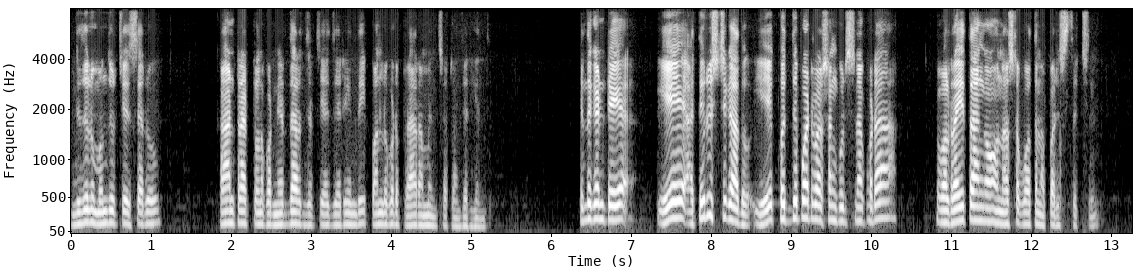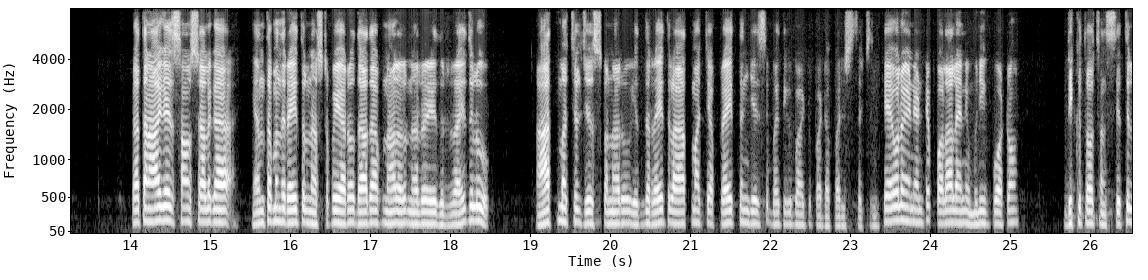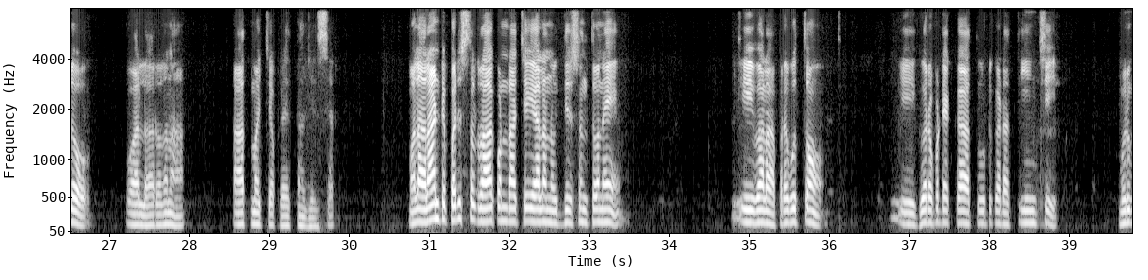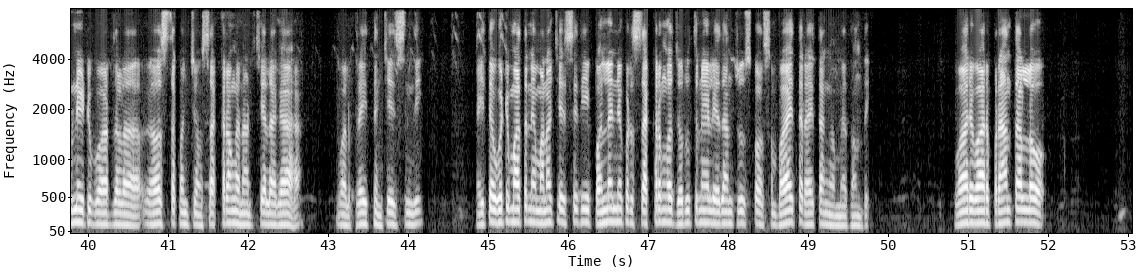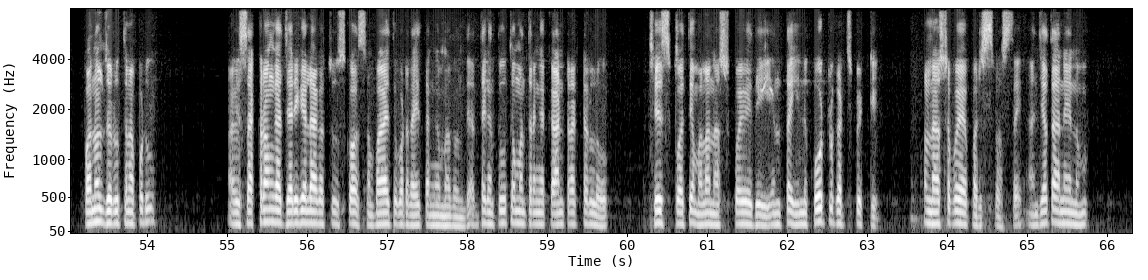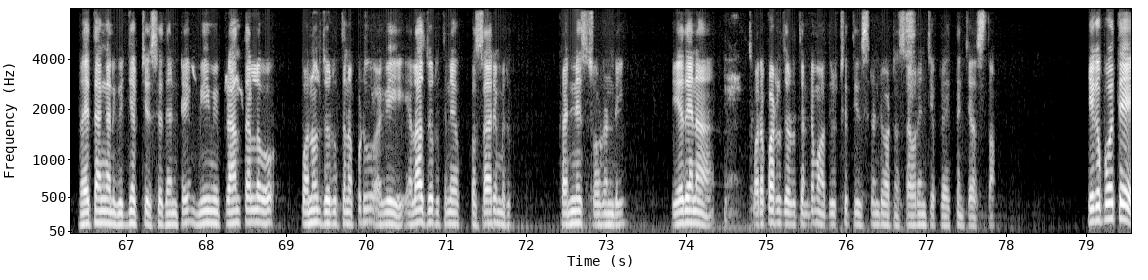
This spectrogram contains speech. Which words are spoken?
నిధులు మంజూరు చేశారు. కాంట్రాక్టులను కూడా నిర్ధారించడం జరిగింది. పనులు కూడా ప్రారంభించడం జరిగింది. ఎందుకంటే ఏ అతివృష్టి కాదు ఏ కొద్దిపాటి వర్షం కురిసినా కూడా వాళ్ళ రైతాంగం నష్టపోతున్న పరిస్థితి వచ్చింది. గత నాలుగైదు సంవత్సరాలుగా ఎంతమంది రైతులు నష్టపోయారో దాదాపు నాలుగు నలభై ఐదు రైతులు ఆత్మహత్యలు చేసుకున్నారు. ఇద్దరు రైతులు ఆత్మహత్య ప్రయత్నం చేసి బతికిబాటు పడ్డ పరిస్థితి వచ్చింది. కేవలం ఏంటంటే పొలాలన్నీ మునిగిపోవటం దిక్కుతోచని స్థితిలో వాళ్ళు ఆ రోజున ఆత్మహత్య ప్రయత్నాలు చేశారు. మళ్ళీ అలాంటి పరిస్థితులు రాకుండా చేయాలన్న ఉద్దేశంతోనే ఇవాళ ప్రభుత్వం ఈ గురపటెక్క తూటుకడ తీయించి మురుగునీటి పారుదల వ్యవస్థ కొంచెం సక్రమంగా నడిచేలాగా వాళ్ళు ప్రయత్నం చేసింది. అయితే ఒకటి మాత్రమే మనం చేసేది పనులన్నీ కూడా సక్రమంగా జరుగుతున్నాయా లేదా అని చూసుకోవాల్సిన బాధ్యత రైతాంగం మీద ఉంది. వారి వారి ప్రాంతాల్లో పనులు జరుగుతున్నప్పుడు అవి సక్రమంగా జరిగేలాగా చూసుకోవాల్సిన బాధ్యత కూడా రైతాంగం మీద ఉంది. అంతేగాని తూతమంత్రంగా కాంట్రాక్టర్లు చేసిపోతే మళ్ళీ నష్టపోయేది ఇంత ఇన్ని కోట్లు ఖర్చు పెట్టి మళ్ళీ నష్టపోయే పరిస్థితులు వస్తాయి. అంచేత నేను రైతాంగానికి విజ్ఞప్తి చేసేదంటే మీ మీ ప్రాంతాల్లో పనులు జరుగుతున్నప్పుడు అవి ఎలా జరుగుతున్నాయో ఒక్కసారి మీరు కన్నేసి చూడండి. ఏదైనా పొరపాట్లు జరుగుతుంటే మా దృష్టికి తీసుకురండి వాటిని సవరించే ప్రయత్నం చేస్తాం. ఇకపోతే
